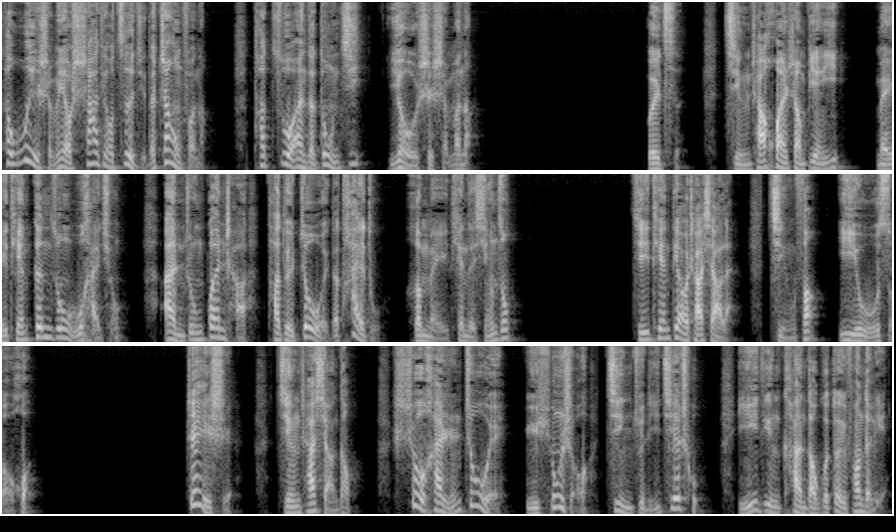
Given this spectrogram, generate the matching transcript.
她为什么要杀掉自己的丈夫呢？她作案的动机？又是什么呢？为此，警察换上便衣，每天跟踪吴海琼，暗中观察他对周伟的态度和每天的行踪。几天调查下来，警方一无所获。这时，警察想到，受害人周伟与凶手近距离接触，一定看到过对方的脸。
